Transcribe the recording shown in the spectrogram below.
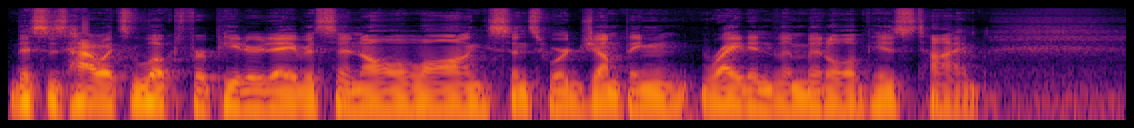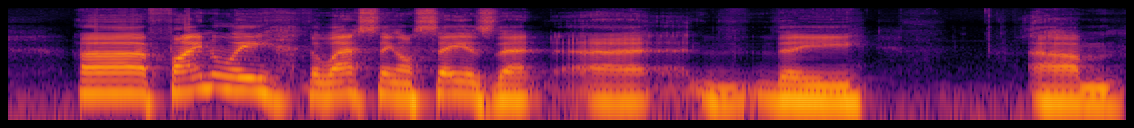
this is how it's looked for Peter Davison all along, since we're jumping right into the middle of his time. Uh, finally, the last thing I'll say is that uh, the um,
